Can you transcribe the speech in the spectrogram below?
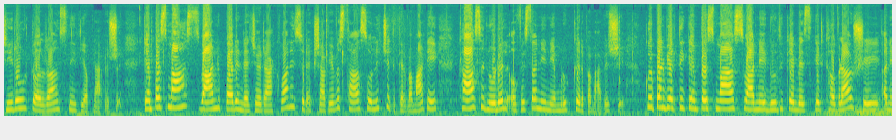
ઝીરો ટોલરન્સ નીતિ અપનાવી છે. કેમ્પસમાં શ્વાન પર નજર રાખવા સુરક્ષા વ્યવસ્થા સુનિશ્ચિત કરવા માટે ખાસ નોડલ ઓફિસરની નિમણૂક કરવામાં આવી છે. કોઈપણ વ્યક્તિ કેમ્પસમાં શ્વાનને દૂધ કે બિસ્કિટ ખવડાવશે અને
